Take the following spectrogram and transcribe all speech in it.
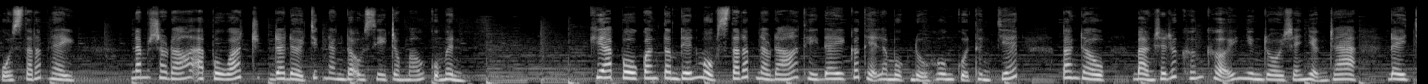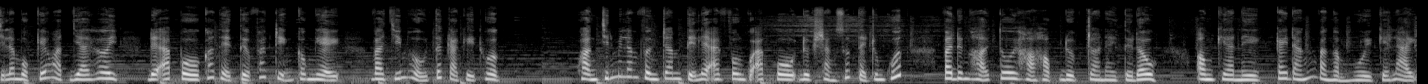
của startup này. Năm sau đó, Apple Watch ra đời chức năng đo oxy trong máu của mình. Khi Apple quan tâm đến một startup nào đó thì đây có thể là một nụ hôn của thân chết. Ban đầu, bạn sẽ rất hứng khởi nhưng rồi sẽ nhận ra đây chỉ là một kế hoạch dài hơi để Apple có thể tự phát triển công nghệ và chiếm hữu tất cả kỹ thuật. Khoảng 95% tỷ lệ iPhone của Apple được sản xuất tại Trung Quốc và đừng hỏi tôi họ học được trò này từ đâu. Ông Kiani cay đắng và ngậm ngùi kể lại.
